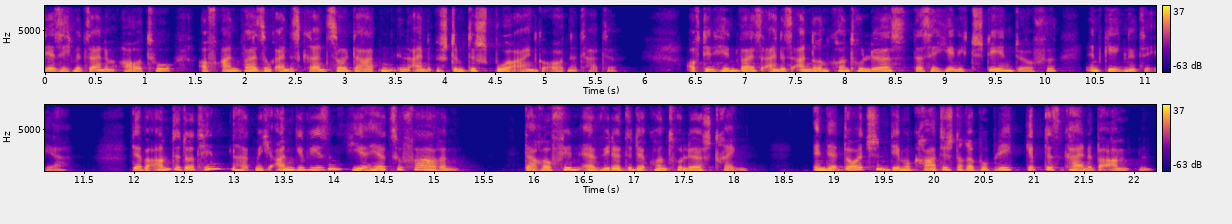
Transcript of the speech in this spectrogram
der sich mit seinem Auto auf Anweisung eines Grenzsoldaten in eine bestimmte Spur eingeordnet hatte. Auf den Hinweis eines anderen Kontrolleurs, dass er hier nicht stehen dürfe, entgegnete er. Der Beamte dort hinten hat mich angewiesen, hierher zu fahren. Daraufhin erwiderte der Kontrolleur streng. In der Deutschen Demokratischen Republik gibt es keine Beamten.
